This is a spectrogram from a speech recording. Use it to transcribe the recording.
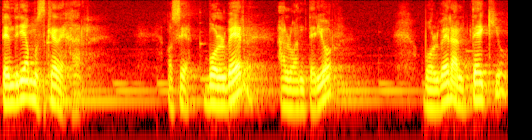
tendríamos que dejar. O sea, volver a lo anterior, volver al tequio,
